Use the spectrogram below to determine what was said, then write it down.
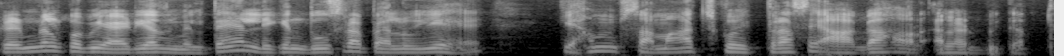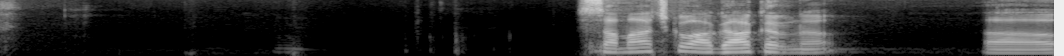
क्रिमिनल को भी आइडियाज़ मिलते हैं लेकिन दूसरा पहलू ये है कि हम समाज को एक तरह से आगाह और अलर्ट भी करते हैं। समाज को आगाह करना आ,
